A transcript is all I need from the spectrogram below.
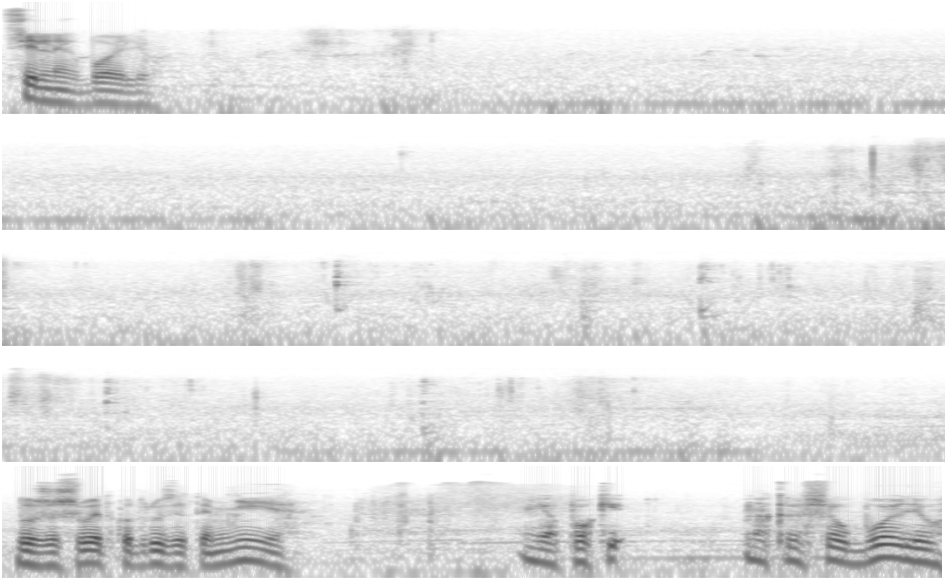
цільних бойлів. Дуже швидко, друзі, темніє. Я поки накришив бойлів,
